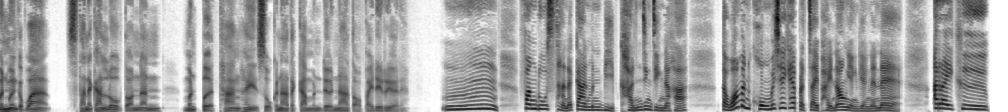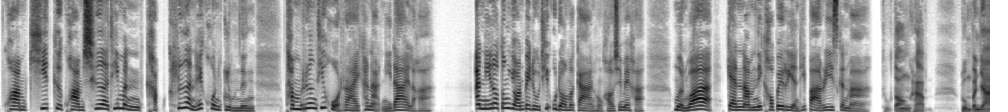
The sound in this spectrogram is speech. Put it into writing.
มันเหมือนกับว่าสถานการณ์โลกตอนนั้น มันเปิดทางให้โศกนาฏกรรมมันเดินหน้าต่อไปได้เรื่อยๆนะอืม ฟังดูสถานการณ์มันบีบคั้นจริง ๆ นะคะ แต่ว่ามันคงไม่ใช่แค่ปัจจัยภายนอกอย่างเดียวแน่ๆ อะไรคือความคิดคือความเชื่อที่มันขับเคลื่อนให้คนกลุ่มหนึ่งทำเรื่องที่โหดร้ายขนาดนี้ได้ล่ะคะ อันนี้เราต้องย้อนไปดูที่อุดมการณ์ของเขาใช่ไหมคะ เหมือนว่าแกนนำนี่เขาไปเรียนที่ปารีสกันมา ถูกต้องครับ กลุ่มปัญญา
